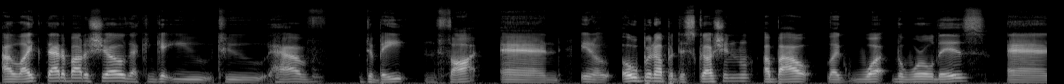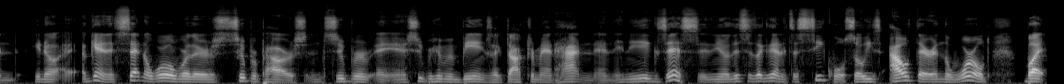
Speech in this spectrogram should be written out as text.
i like that about a show that can get you to have debate and thought and you know open up a discussion about like what the world is. And you know again it's set in a world where there's superpowers and super superhuman beings like dr manhattan and, and he exists. And you know this is again it's a sequel so he's out there in the world. But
